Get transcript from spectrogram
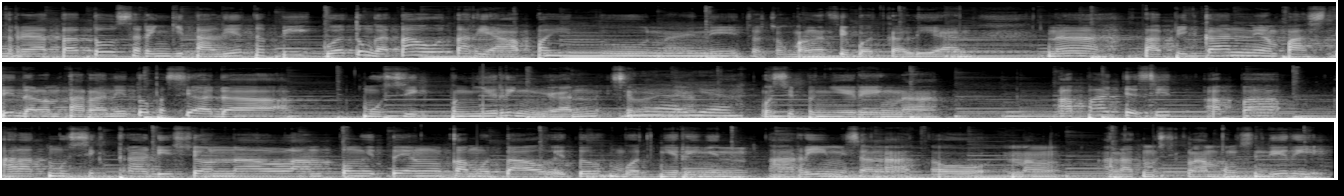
ternyata tuh sering kita lihat tapi gue tuh nggak tahu tari apa itu. Nah ini cocok banget sih buat kalian. Nah tapi kan yang pasti dalam tarian itu pasti ada musik pengiring kan istilahnya. Iya, iya. Musik pengiring. Nah apa aja sih apa alat musik tradisional Lampung itu yang kamu tahu itu buat ngiringin tari misalnya atau emang alat musik Lampung sendiri?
